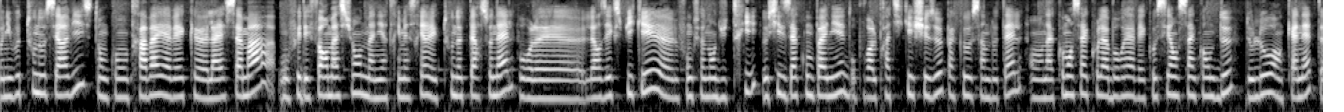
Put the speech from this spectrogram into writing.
au niveau de tous nos services. Donc, on travaille avec euh, la SMA. On fait des formations de manière trimestrielle avec tout notre personnel pour leur expliquer euh, le fonctionnement du tri, aussi les accompagner pour pouvoir le pratiquer chez eux, pas que au sein de l'hôtel. On a commencé à collaborer avec Océan 52, de l'eau en canette,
